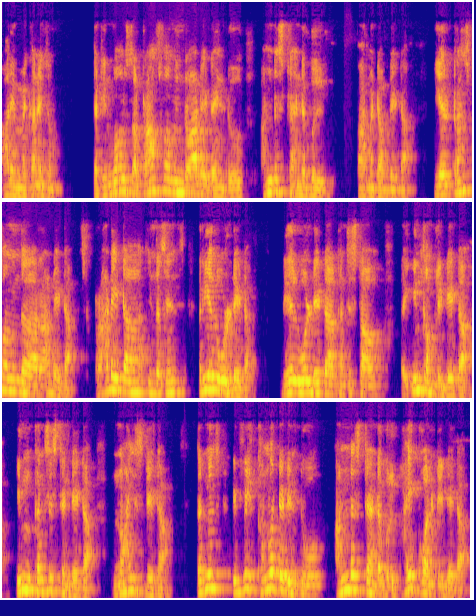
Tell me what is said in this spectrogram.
or a mechanism that involves the transforming raw data into understandable format of data. Here, transforming the raw data. Raw data in the sense real world data. Real world data consists of uh, incomplete data, inconsistent data, noise data. That means it will convert it into understandable, high quality data.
